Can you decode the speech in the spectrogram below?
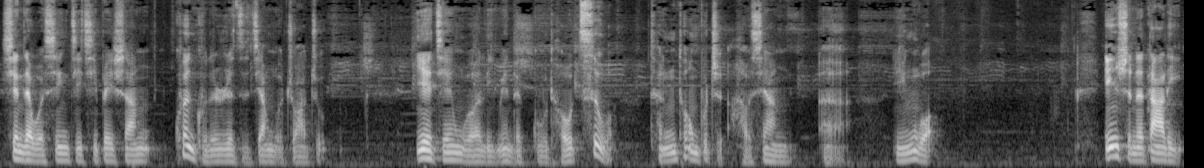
现在我心极其悲伤，困苦的日子将我抓住。夜间我里面的骨头刺我，疼痛不止，好像呃引我。因神的大力，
